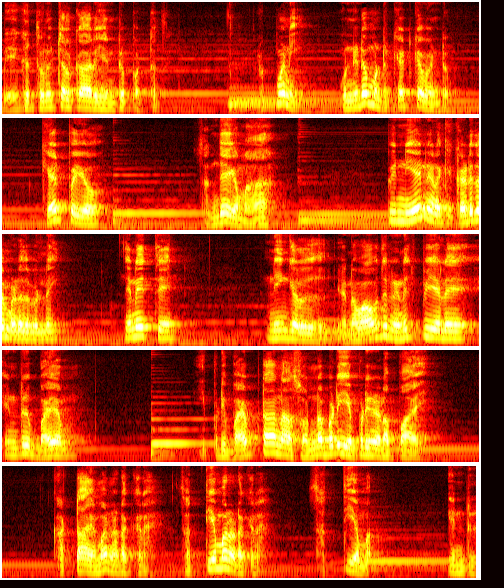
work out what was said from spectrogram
வெகு துணிச்சல்காரி என்று பட்டது. ருக்மணி உன்னிடம் ஒன்று கேட்க வேண்டும். கேட்பையோ? சந்தேகமா? பின் ஏன் எனக்கு கடிதம் எழுதவில்லை? நினைத்தேன். நீங்கள் என்னவாவது நினைப்பியலே என்று பயம். இப்படி பயப்பட்டா நான் சொன்னபடி எப்படி நடப்பாய்? கட்டாயமாக நடக்கிறேன். சத்தியமாக நடக்கிறேன் சத்தியமாக என்று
